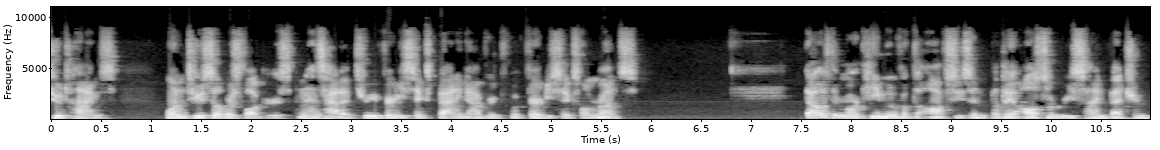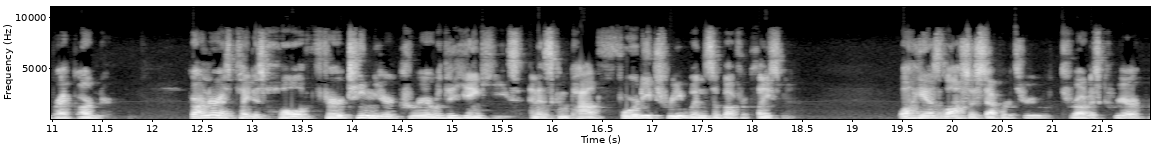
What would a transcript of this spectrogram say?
two times won two Silver Sluggers, and has had a 336 batting average with 36 home runs. That was their marquee move of the offseason, but they also re signed veteran Brett Gardner. Gardner has played his whole 13 year career with the Yankees and has compiled 43 wins above replacement. While he has lost a step or two throughout his career,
